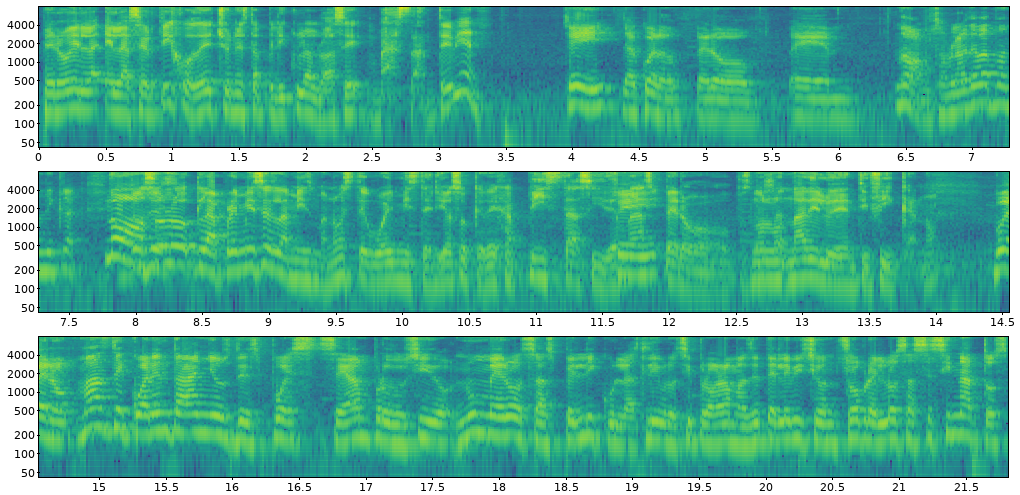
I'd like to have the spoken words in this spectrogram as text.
pero el, el acertijo, de hecho, en esta película lo hace bastante bien. Sí, de acuerdo, pero eh, no vamos a hablar de Batman, mi crack. No, Entonces, solo la premisa es la misma, ¿no? Este güey misterioso que deja pistas y demás, Sí. pero pues no lo- nadie lo identifica, ¿no? Bueno, más de 40 años después se han producido numerosas películas, libros y programas de televisión sobre los asesinatos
